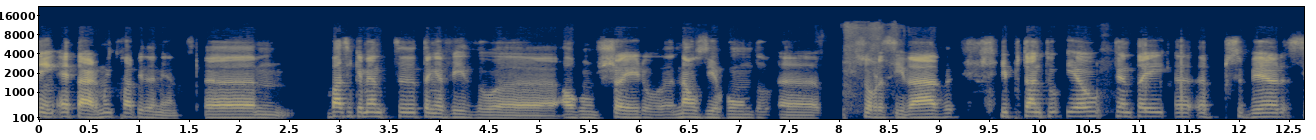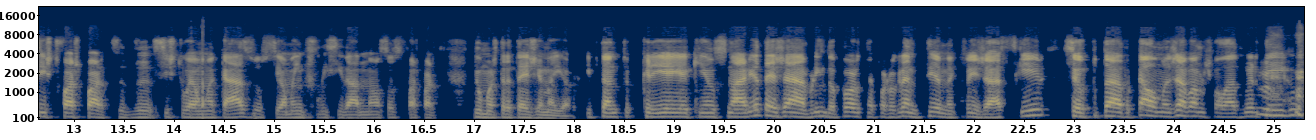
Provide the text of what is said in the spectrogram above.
Sim, é tarde, muito rapidamente. Um, basicamente, tem havido uh, algum cheiro uh, nauseabundo uh, sobre a cidade e, portanto, eu tentei perceber se isto faz parte de, se isto é um acaso, se é uma infelicidade nossa ou se faz parte de uma estratégia maior. E, portanto, criei aqui um cenário, até já abrindo a porta para o grande tema que vem já a seguir. Seu deputado, calma, já vamos falar do artigo.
